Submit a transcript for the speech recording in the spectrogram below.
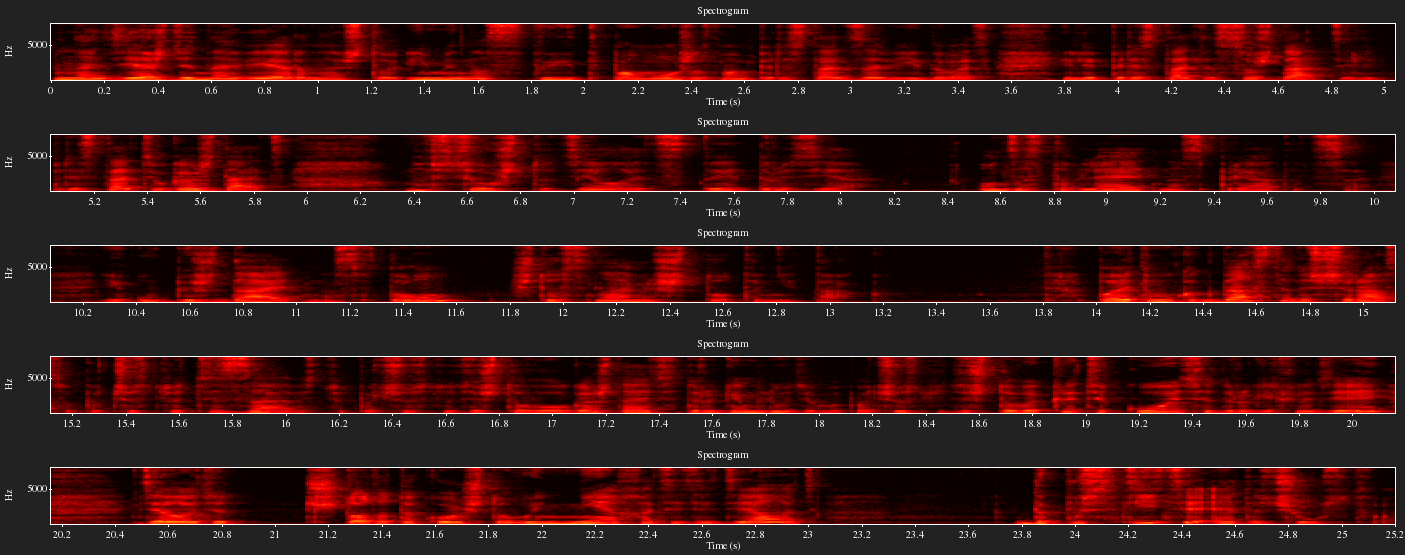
надежде, наверное, что именно стыд поможет вам перестать завидовать, или перестать осуждать, или перестать угождать. Но все, что делает стыд, друзья, он заставляет нас прятаться и убеждает нас в том, что с нами что-то не так. Поэтому, когда в следующий раз вы почувствуете зависть, вы почувствуете, что вы угождаете другим людям, вы почувствуете, что вы критикуете других людей, делаете что-то такое, что вы не хотите делать, допустите это чувство.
